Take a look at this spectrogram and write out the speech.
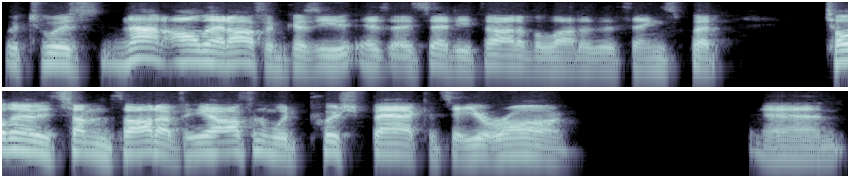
which was not all that often because he, as I said, he thought of a lot of the things, but told him something thought of. He often would push back and say, "You're wrong," and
